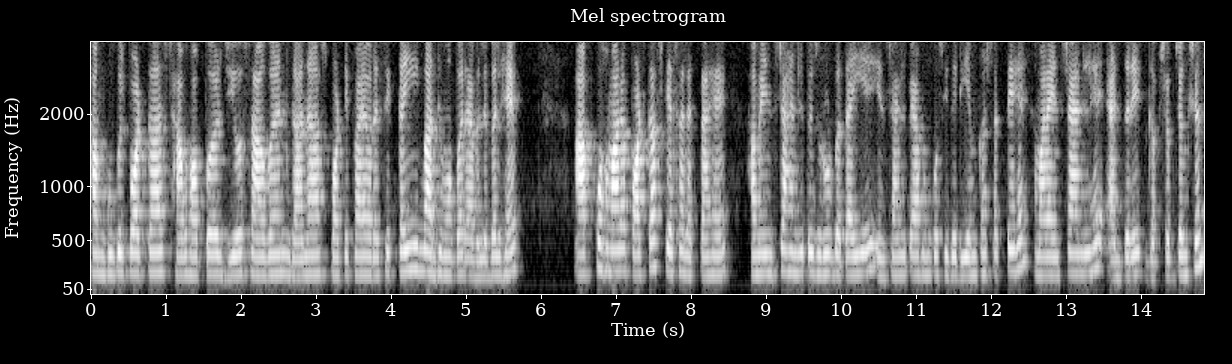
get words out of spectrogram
हम Google podcast, Hubhopper, Jio Saavn, Gaana, Spotify और ऐसे कई माध्यमों पर अवेलेबल है। आपको हमारा पॉडकास्ट कैसा लगता है? हमें इंस्टा हैंडल पे ज़रूर बताइए। इंस्टा हैंडल पे आप हमको सीधे डीएम कर सकते हैं। हमारा इंस्टा हैंडल है at the rate @Gupshup junction.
